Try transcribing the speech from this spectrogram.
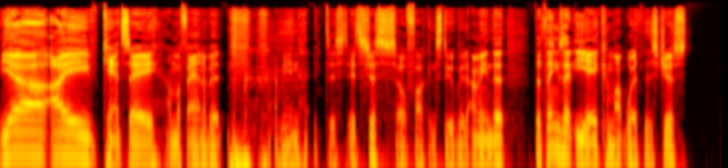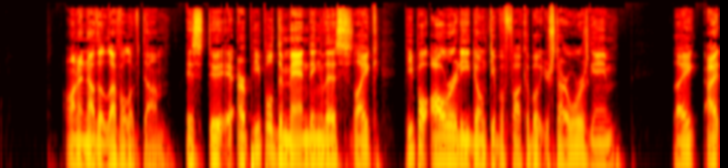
Yeah, I can't say I'm a fan of it. I mean, it's just it's just so fucking stupid. I mean, the the things that EA come up with is just on another level of dumb. Is do are people demanding this? Like people already don't give a fuck about your Star Wars game. Like I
